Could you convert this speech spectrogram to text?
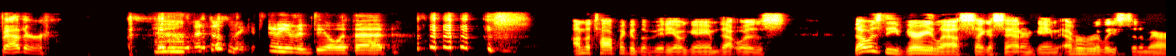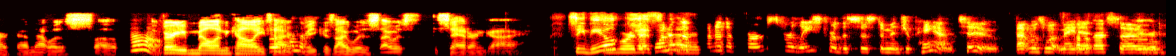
better. That does make it. Can't even deal with that. On the topic of the video game, that was that was the very last Sega Saturn game ever released in America, and that was uh, Oh. a very melancholy time for me because I was I was the Saturn guy. See, Neil, Were the gets- One of the one of the first released for the system in Japan too. That was what made Oh, it that's so. weird.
